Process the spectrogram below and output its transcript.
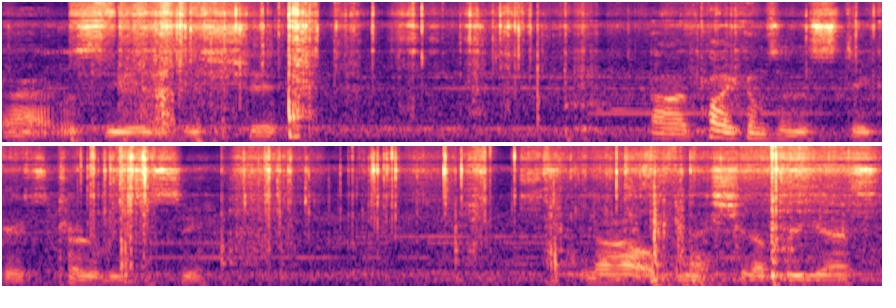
Alright, let's see this shit. Uh, it probably comes with a sticker. It's Turtle Beach, let's see. No, I'll open that shit up for you guys.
